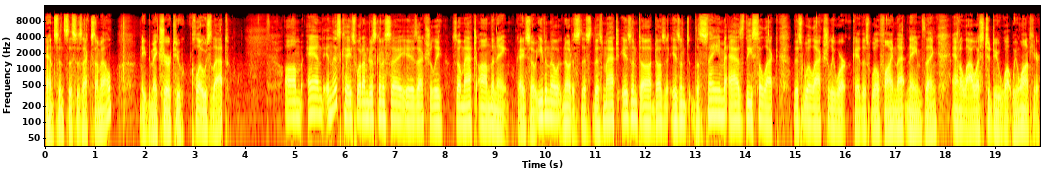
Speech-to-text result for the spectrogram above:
And since this is XML, need to make sure to close that um, and in this case, what I'm just going to say is actually so match on the name. Okay, so even though notice this this match isn't uh, doesn't isn't the same as the select, this will actually work. Okay, this will find that name thing and allow us to do what we want here.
